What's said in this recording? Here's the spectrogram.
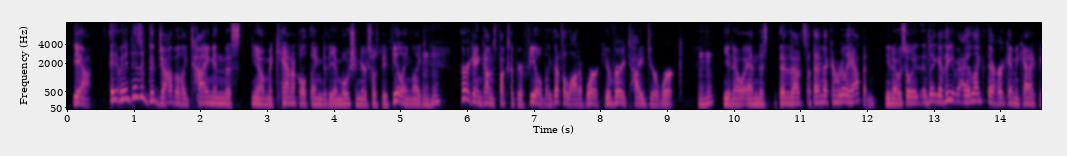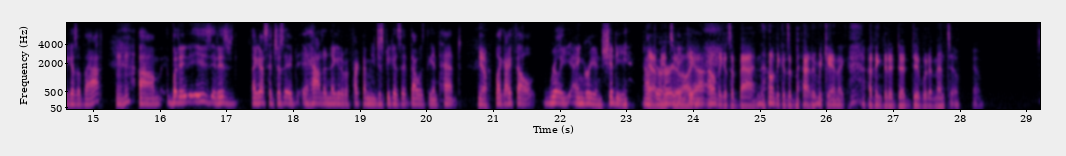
Yeah. It, I mean, it does a good job of like tying in this, you know, mechanical thing to the emotion you're supposed to be feeling. Like Mhm. Hurricane comes, fucks up your field. Like that's a lot of work. You're very tied to your work, Mhm. you know, and this th- that's a thing that can really happen, you know. So it, like I think I like the hurricane mechanic because of that. Mhm. Um, but it is it is I guess it just it, it had a negative effect on me just because it, that was the intent. Yeah. Like I felt really angry and shitty after yeah, me hurricane too. came. I, don't think it's a bad. I don't think it's a bad mechanic. I think that it did, did what it meant to. Yeah.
